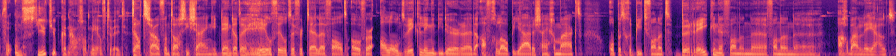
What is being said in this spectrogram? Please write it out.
voor ons YouTube-kanaal wat meer over te weten? Dat zou fantastisch zijn. Ik denk dat er heel veel te vertellen valt over alle ontwikkelingen die er eh, de afgelopen jaren zijn gemaakt op het gebied van het berekenen van een, eh, van een eh, achtbaan layout.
